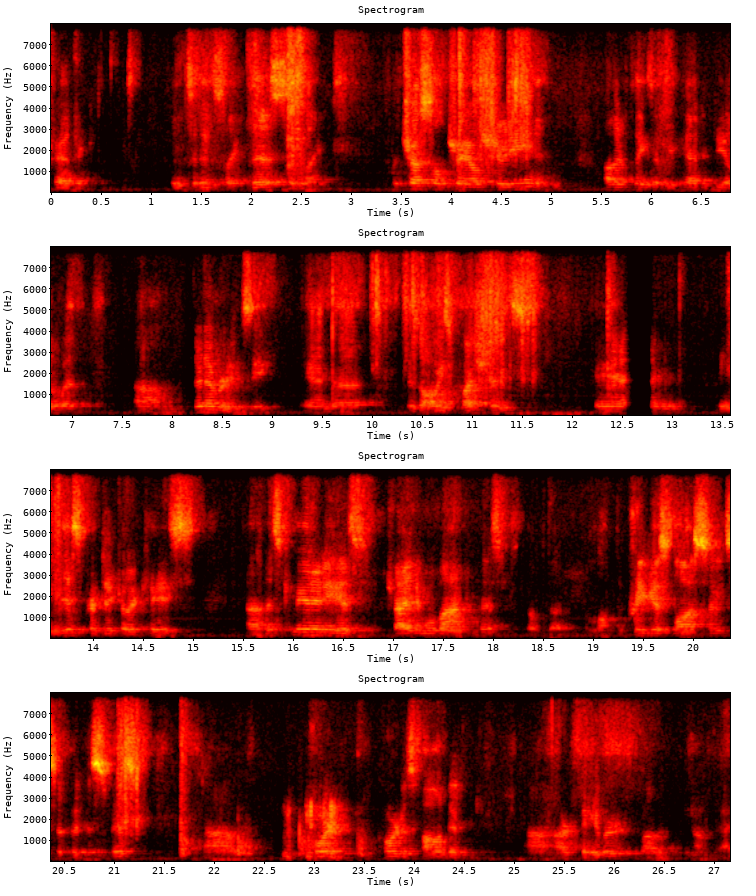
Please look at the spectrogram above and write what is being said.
tragic incidents like this and like the Trestle Trail shooting and other things that we've had to deal with, um, they're never easy. And, uh, there's always questions. And in this particular case, uh, this community has tried to move on from this. The, the the previous lawsuits have been dismissed. Um, Court, court has found in uh, our favor. Um, You know, I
